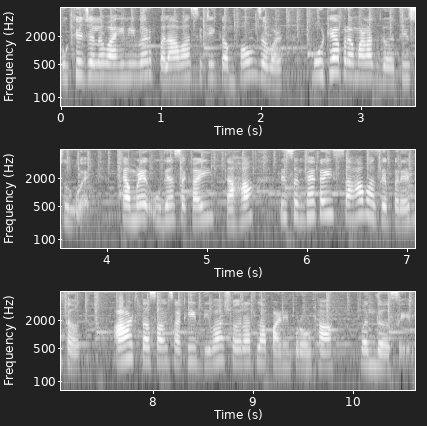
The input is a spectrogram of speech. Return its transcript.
मुख्य जलवाहिनीवर पलावा सिटी कंपाऊंड जवळ मोठ्या प्रमाणात गळती सुरू आहे. त्यामुळे उद्या सकाळी दहा ते संध्याकाळी सहा वाजेपर्यंत आठ तासांसाठी दिवा शहरातला पाणी पुरवठा बंद असेल.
